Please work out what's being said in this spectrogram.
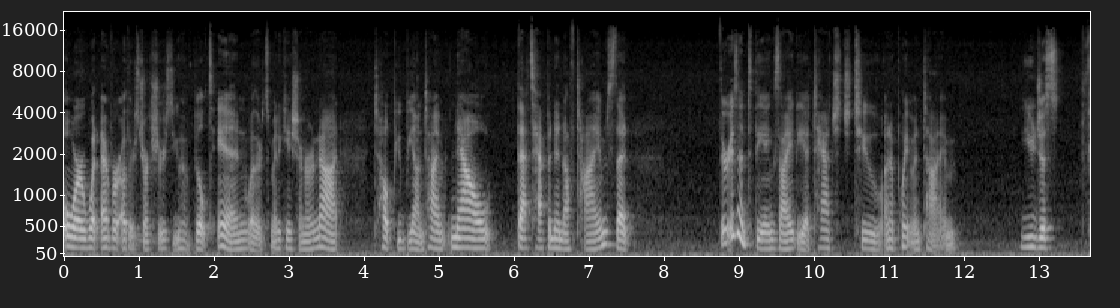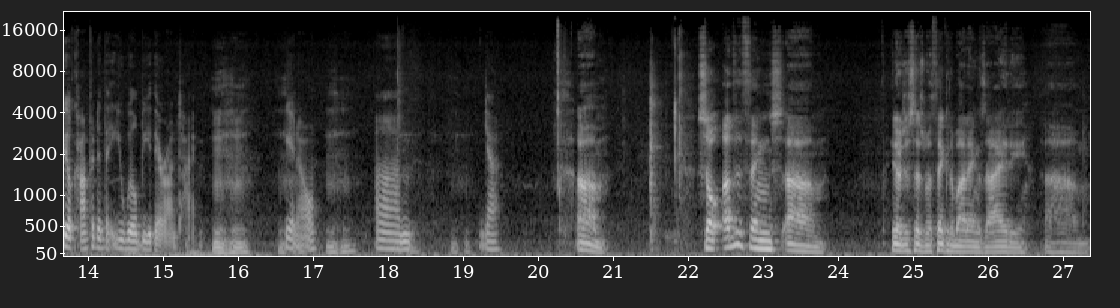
or whatever other structures you have built in whether it's medication or not to help you be on time now that's happened enough times that there isn't the anxiety attached to an appointment time. You just feel confident that you will be there on time. Mm-hmm. you know? Um yeah Um, So other things, um, you know, just as we're thinking about anxiety, um,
